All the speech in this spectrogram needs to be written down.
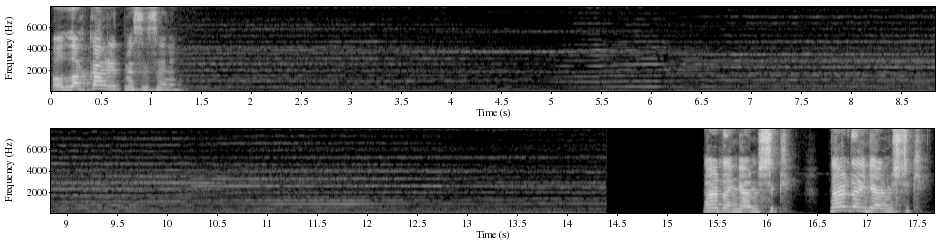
Allah kahretmesin seni. Nereden gelmiştik? Nereden gelmiştik?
